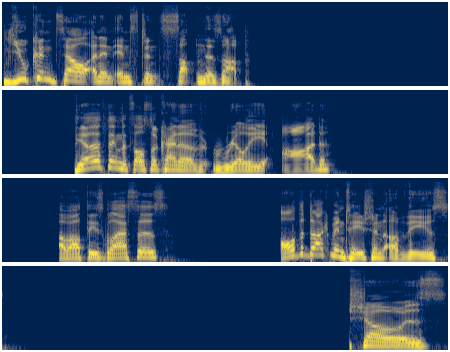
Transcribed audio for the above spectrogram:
You can tell in an instant something is up. The other thing that's also kind of really odd about these glasses all the documentation of these shows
